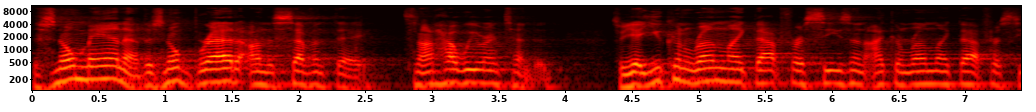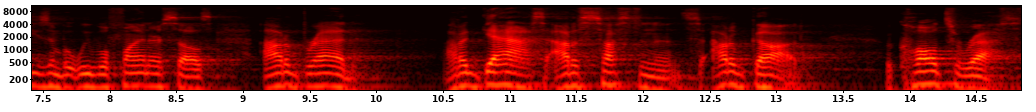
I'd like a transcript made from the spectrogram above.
there's no manna, there's no bread on the seventh day. It's not how we were intended. So, yeah, you can run like that for a season. I can run like that for a season, but we will find ourselves out of bread, out of gas, out of sustenance, out of God. We're called to rest.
